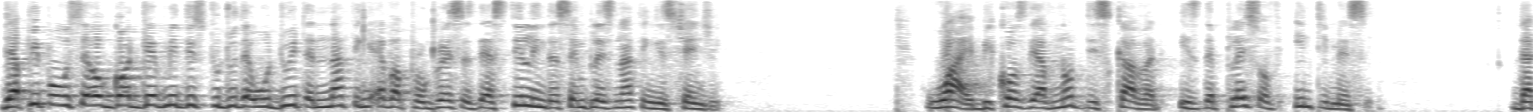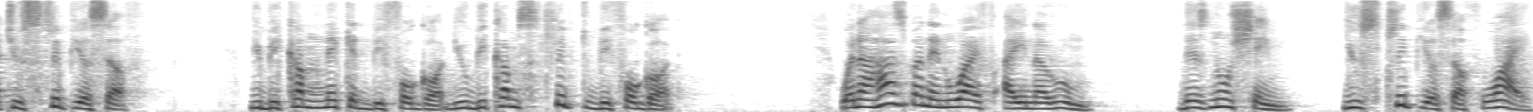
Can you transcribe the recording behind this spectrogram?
There are people who say, Oh, God gave me this to do, they will do it, and nothing ever progresses. They're still in the same place, nothing is changing. Why? Because they have not discovered is the place of intimacy that you strip yourself. You become naked before God. You become stripped before God. When a husband and wife are in a room, there's no shame. You strip yourself. Why?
